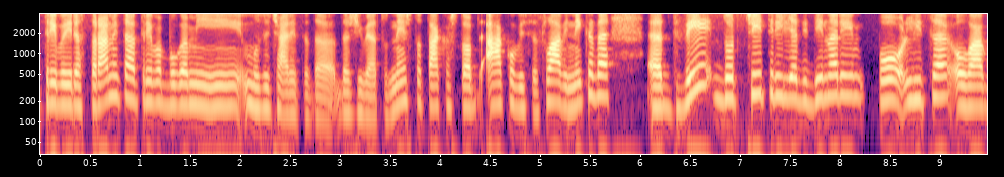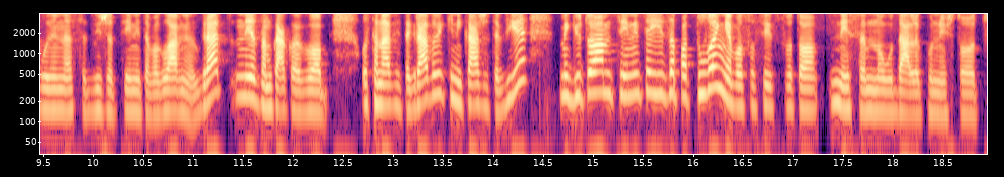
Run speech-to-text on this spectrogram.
Треба и рестораните, а треба богами и музичарите да да живеат од нешто, така што ако ви се слави некаде 2 до 4000 динари по лице оваа година се движат цените во главниот град. Не знам како е во останатите градови, ќе ни кажете вие. Меѓутоа цените и за патување во соседството не се многу далеку нешто од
